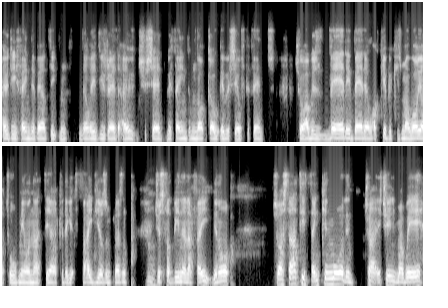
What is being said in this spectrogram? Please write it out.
How do you find the verdict? And the ladies read it out. She said, We find him not guilty with self defence. So I was very, very lucky because my lawyer told me on that day I could get five years in prison mm. just for being in a fight, you know. So I started thinking more and trying to change my way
